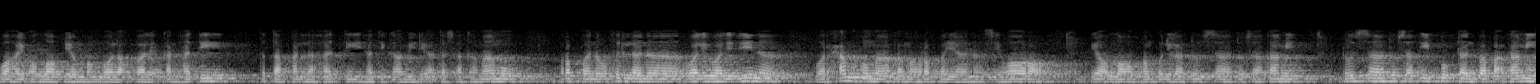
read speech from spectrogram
Wahai Allah yang membolak-balikkan hati, tetapkanlah hati-hati kami di atas agamamu. Rabbana ighfir lana wa liwalidina warhamhuma kama rabbayana shighara ya Allah ampunilah dosa-dosa kami dosa-dosa ibu dan bapak kami.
